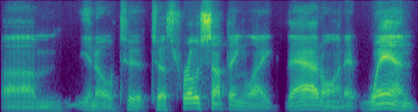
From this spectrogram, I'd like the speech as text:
Um, you know, to, to throw something like that on it when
